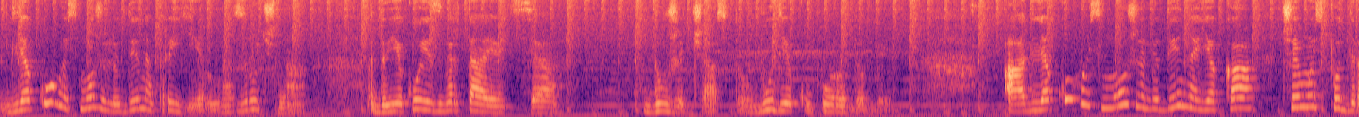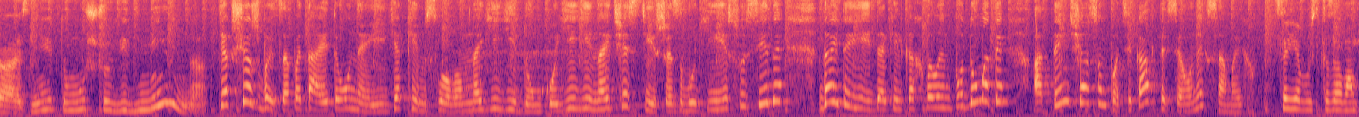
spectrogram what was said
Для когось може людина приємна, зручна, до якої звертаються дуже часто в будь-яку пору доби. А для когось може людина, яка чимось подразнює, тому що відмінна, Якщо ж ви запитаєте у неї, яким словом, на її думку, її найчастіше звуть її сусіди, дайте їй декілька хвилин подумати, а тим часом поцікавтеся у них самих. Це я би сказала вам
